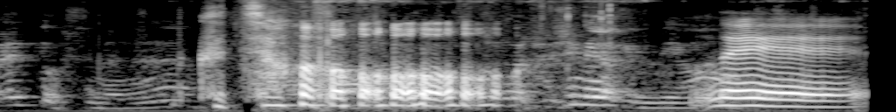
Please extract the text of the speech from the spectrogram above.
뺄게 없으면은 그쵸. 정말 조심해야겠네요. 네.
